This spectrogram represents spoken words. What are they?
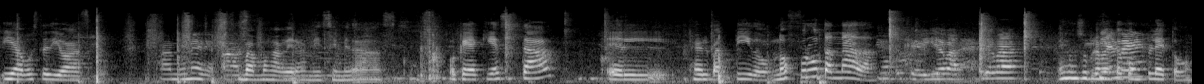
Y a vos te dio asco. a mí me dio asco. Vamos a ver, a mí sí me da asco. Ok, aquí está el, el batido. No fruta, nada. No, porque lleva, lleva Es un suplemento completo.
